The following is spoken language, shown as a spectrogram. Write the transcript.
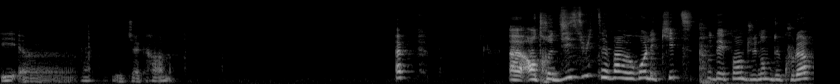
et le diagramme. Hop, entre 18 et 20 euros les kits, tout dépend du nombre de couleurs.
